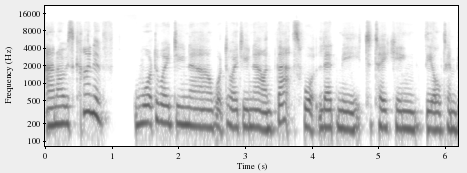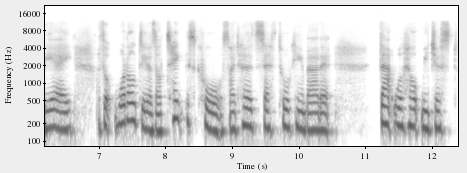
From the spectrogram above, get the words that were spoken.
And I was kind of what do I do now? What do I do now? And that's what led me to taking the Alt MBA. I thought, what I'll do is I'll take this course. I'd heard Seth talking about it. That will help me just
